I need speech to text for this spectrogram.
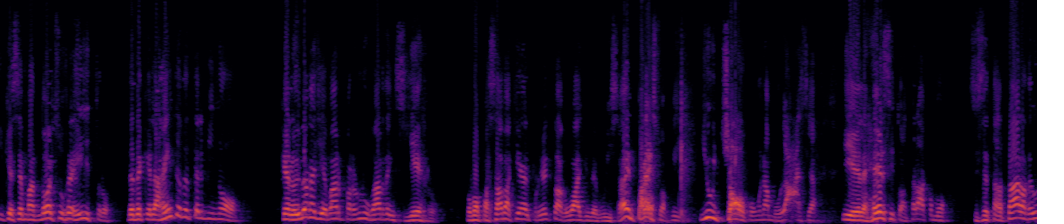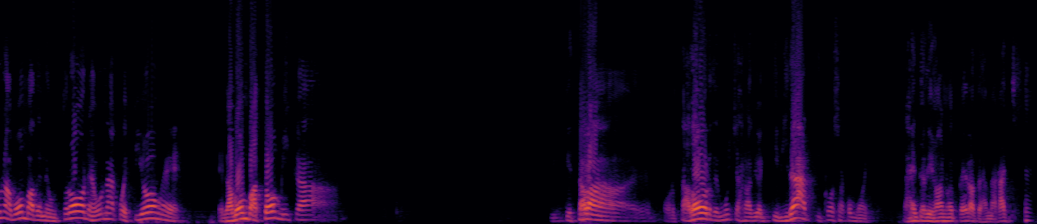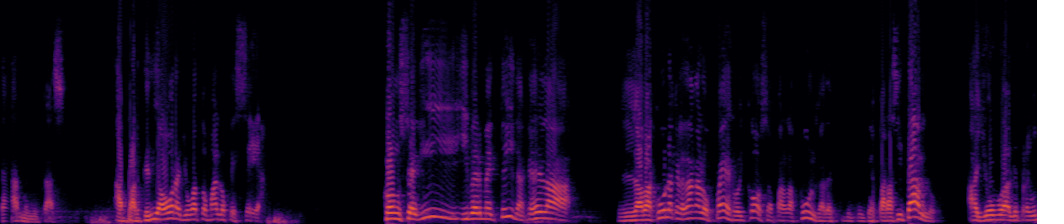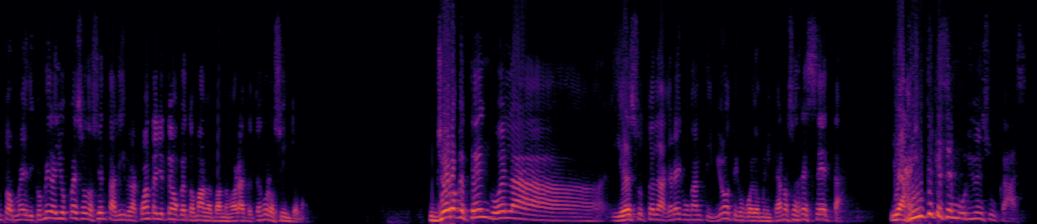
y que se mandó el subregistro desde que la gente determinó que lo iban a llevar para un lugar de encierro, como pasaba aquí en el proyecto Aguayo de Huiza, en preso aquí, y un show con una ambulancia y el ejército atrás, como si se tratara de una bomba de neutrones, una cuestión, eh, la bomba atómica, que estaba eh, portador de mucha radioactividad y cosas como esta. La gente dijo, ah, no, espérate, déjame agacharme en mi casa. A partir de ahora yo voy a tomar lo que sea. Conseguí ivermectina, que es la, la vacuna que le dan a los perros y cosas para las pulgas, de, desparasitarlo. Ah, yo le pregunto a un médico, mira, yo peso 200 libras, ¿cuántas yo tengo que tomarme para mejorarte? Tengo los síntomas. Yo lo que tengo es la, y eso usted le agrega un antibiótico, porque el dominicano se receta. Y la gente que se murió en su casa,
